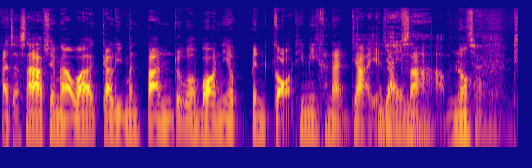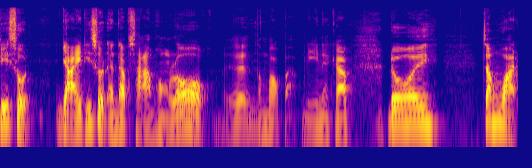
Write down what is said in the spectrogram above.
อาจจะทราบใช่ไหมว่ากาลิมันตัน หรือว่าบอร์เนียวเป็นเกาะที่มีขนาดใหญ่อันใหญ่ดับมากสามเนาะใช่ที่สุดใหญ่ที่สุดอันดับ 3 ของโลกเออต้องบอกแบบนี้นะครับ โดยจังหวัด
